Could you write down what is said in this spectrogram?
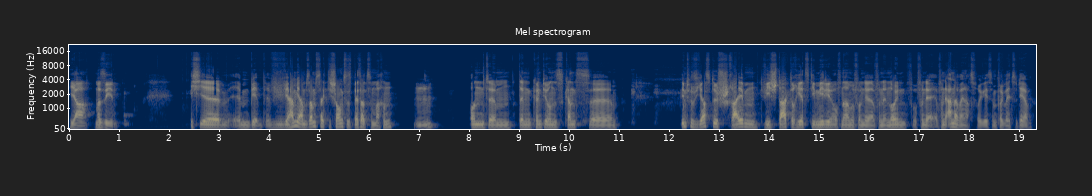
Ja, mal sehen. Ich, ähm, ähm, wir, wir haben ja am Samstag die Chance, es besser zu machen. Mhm. Und ähm, dann könnt ihr uns ganz äh, enthusiastisch schreiben, wie stark doch jetzt die Medienaufnahme von der von der neuen von der von der anderen Weihnachtsfolge ist im Vergleich zu der.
